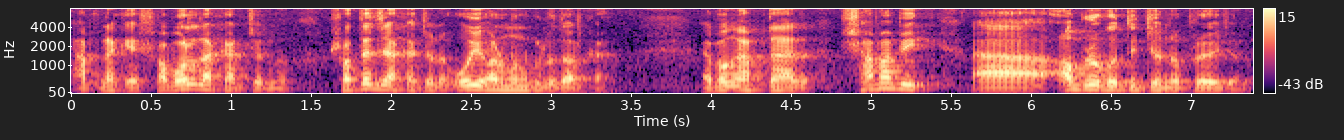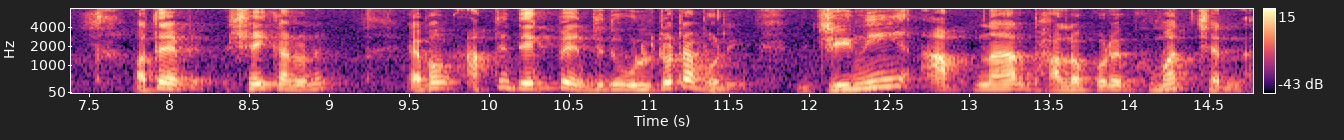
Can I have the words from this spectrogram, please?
আপনাকে সবল রাখার জন্য, সতেজ রাখার জন্য ওই হরমোনগুলো দরকার। এবং আপনার স্বাভাবিক অগ্রগতির জন্য প্রয়োজন। অতএব সেই কারণে এবং আপনি দেখবেন যদি উল্টোটা বলি, যিনি আপনার ভালো করে ঘুমাচ্ছেন না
